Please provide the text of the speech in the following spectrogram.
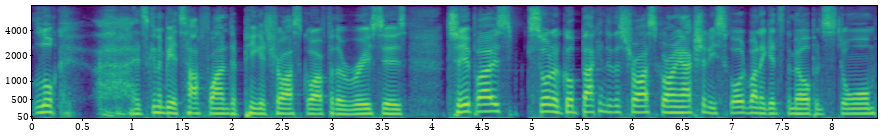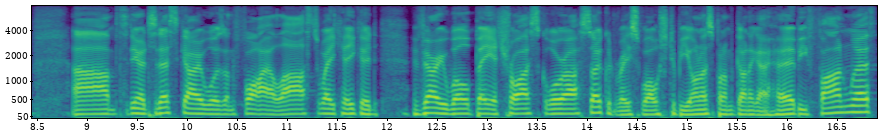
look, it's going to be a tough one to pick a try scorer for the Roosters. Tupou's sort of got back into the try scoring action. He scored one against the Melbourne Storm. Um, you know, Tedesco was on fire last week. He could very well be a try scorer. So could Reece Walsh, to be honest. But I'm going to go Herbie Farnworth.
